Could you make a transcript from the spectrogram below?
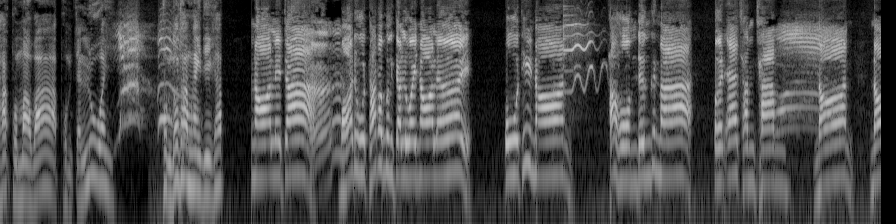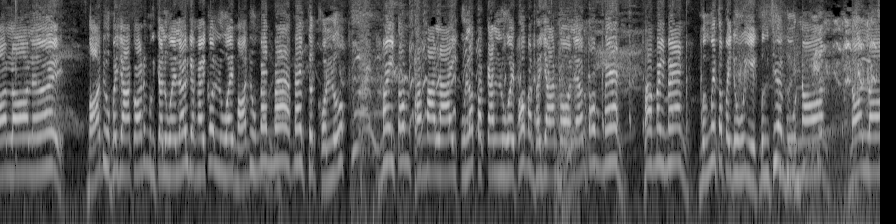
ทักผมมาว่า ผมจะรวย ผมต้องทำไงดีครับ นอนเลยจ้า หมอดูทักว่ามึงจะรวยนอนเลย ปูที่นอนผ้าห่มดึงขึ้นมา เปิดแอร์ช่ำๆนอน นอนรอเลย หมอดูพยากรณ์ว่ามึงจะรวยแล้วยังไงก็รวยหมอดูแม่นมากแม่นจนขนลุก ไม่ต้องทำอะไรกูรับประกันรวย เพราะมันพยากรณ์แล้วต้องแม่น ถ้าไม่แม่น มึงไม่ต้องไปดูอีก มึงเชื่อกูนอน นอนรอ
